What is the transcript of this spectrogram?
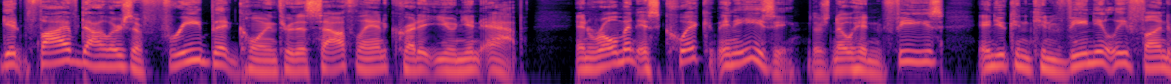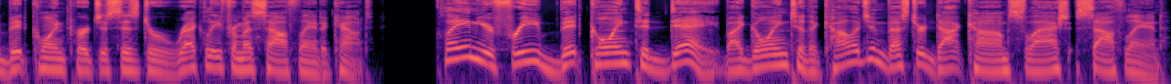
get $5 of free Bitcoin through the Southland Credit Union app. Enrollment is quick and easy. There's no hidden fees, and you can conveniently fund Bitcoin purchases directly from a Southland account. Claim your free Bitcoin today by going to thecollegeinvestor.com/southland.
